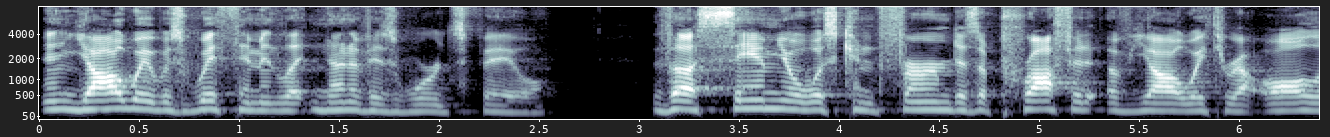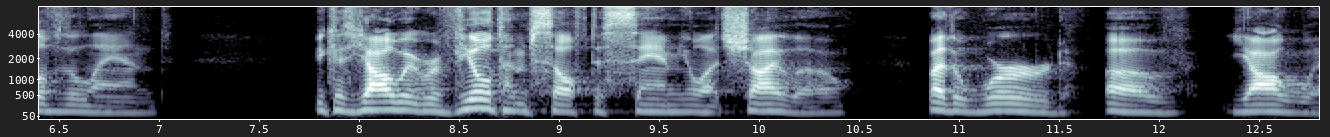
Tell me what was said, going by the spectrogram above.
and Yahweh was with him and let none of his words fail. Thus, Samuel was confirmed as a prophet of Yahweh throughout all of the land, because Yahweh revealed himself to Samuel at Shiloh by the word of Yahweh.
